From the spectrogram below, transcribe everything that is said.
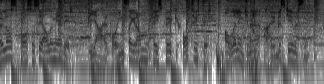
Følg oss på sosiale medier. Vi er på Instagram, Facebook og Twitter. Alle linkene er i beskrivelsen.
